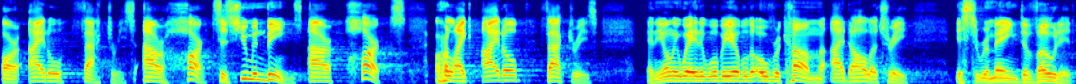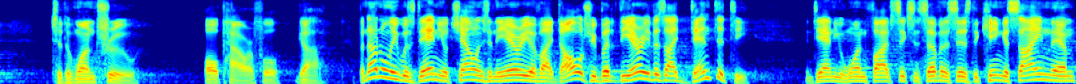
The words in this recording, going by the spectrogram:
are idol factories. Our hearts, as human beings, our hearts are like idol factories. And the only way that we'll be able to overcome idolatry is to remain devoted to the one true, all powerful God. But not only was Daniel challenged in the area of idolatry, but the area of his identity. In Daniel 1 5, 6, and 7, it says, The king assigned them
